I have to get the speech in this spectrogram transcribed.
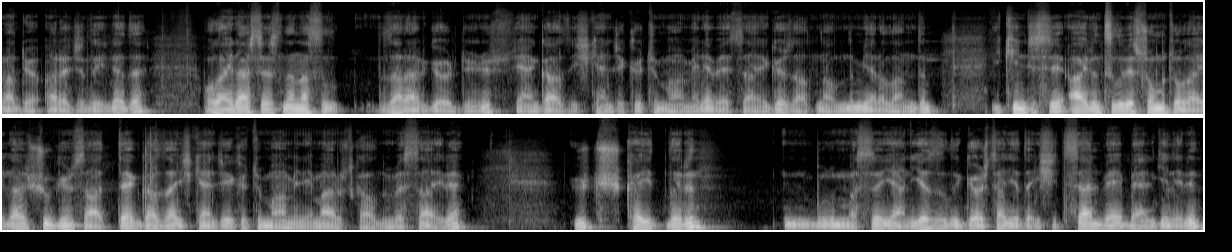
radyo aracılığıyla da olaylar sırasında nasıl zarar gördüğünüz yani gaz, işkence, kötü muamele vesaire gözaltına alındım, yaralandım. İkincisi ayrıntılı ve somut olaylar şu gün saatte gaza, işkenceye, kötü muameleye maruz kaldım vesaire. Üç kayıtların bulunması yani yazılı, görsel ya da işitsel ve belgelerin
